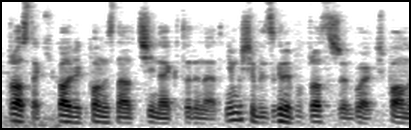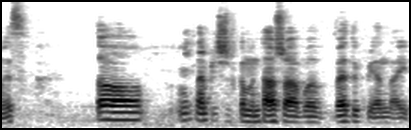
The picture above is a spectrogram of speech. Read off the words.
po prostu jakikolwiek pomysł na odcinek, który nawet nie musi być z gry, po prostu, żeby był jakiś pomysł, to niech napisze w komentarzu, albo według mnie naj,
